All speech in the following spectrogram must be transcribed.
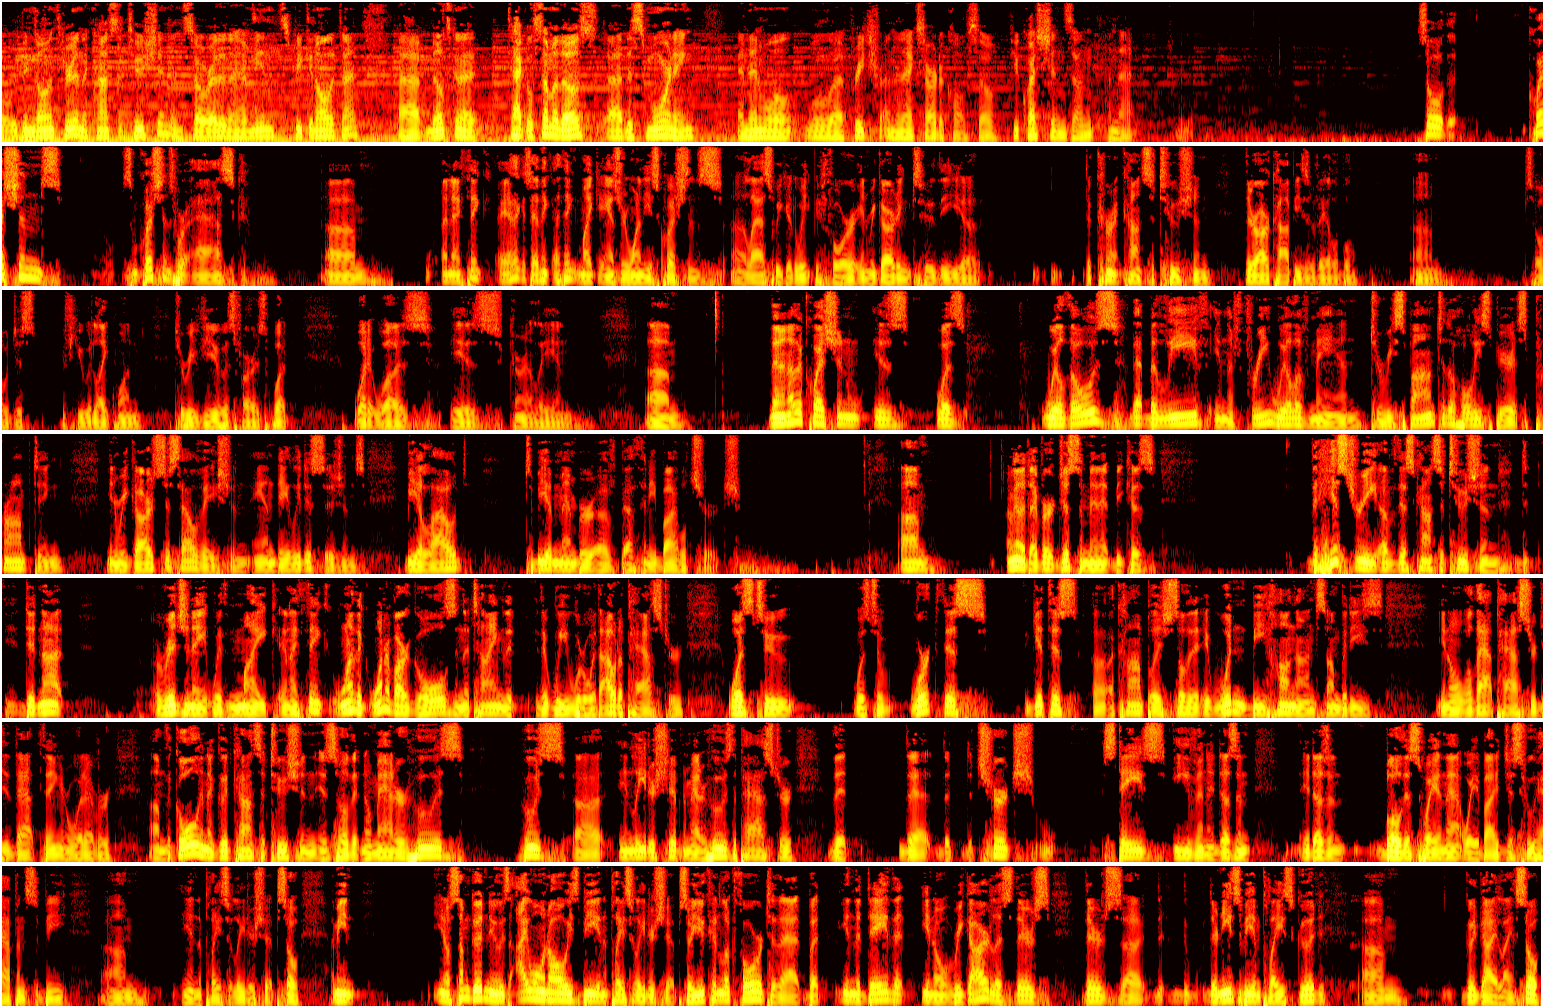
what we've been going through in the Constitution. And so, rather than have me speaking all the time, uh, Milt's going to tackle some of those uh, this morning, and then we'll we'll uh, preach on the next article. So, a few questions on on that. So, questions, some questions were asked. Um, and I think, I think, I think, I think Mike answered one of these questions uh, last week or the week before in regarding to the uh, the current Constitution. There are copies available, um, so just if you would like one to review as far as what what it was is currently, and um, then another question is was will those that believe in the free will of man to respond to the Holy Spirit's prompting in regards to salvation and daily decisions be allowed to be a member of Bethany Bible Church. Um, I'm going to divert just a minute because the history of this Constitution d- did not originate with Mike, and I think one of the one of our goals in the time that, that we were without a pastor was to was to work this, get this uh, accomplished, so that it wouldn't be hung on somebody's you know, well, that pastor did that thing or whatever. Um, the goal in a good constitution is so that no matter who is who's uh, in leadership, no matter who's the pastor, that that the, the church stays even. It doesn't it doesn't blow this way and that way by just who happens to be um, in the place of leadership. So, I mean, you know, some good news. I won't always be in a place of leadership, so you can look forward to that. But in the day that you know, regardless, there's there's uh, th- there needs to be in place good um, good guidelines. So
